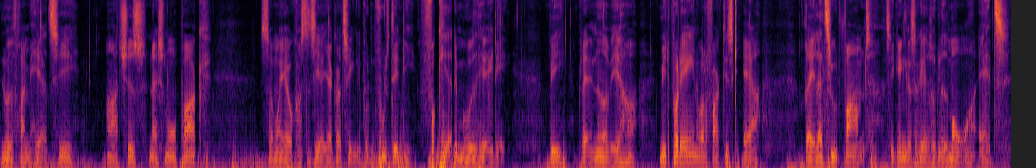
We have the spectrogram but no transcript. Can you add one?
nået frem her til Arches National Park, så må jeg jo konstatere, at jeg gør tingene på den fuldstændig forkerte måde her i dag. Ved blandt andet at være her midt på dagen, hvor der faktisk er relativt varmt. Til gengæld så kan jeg så glæde mig over, at,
